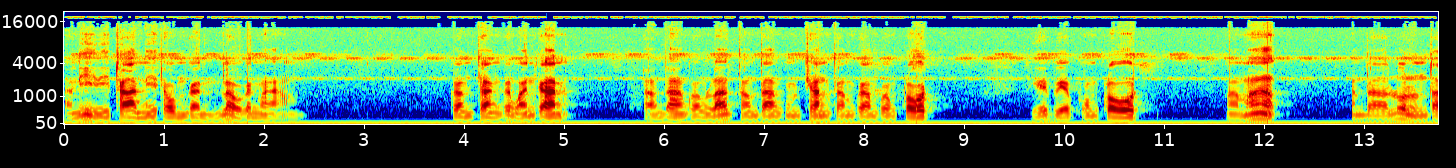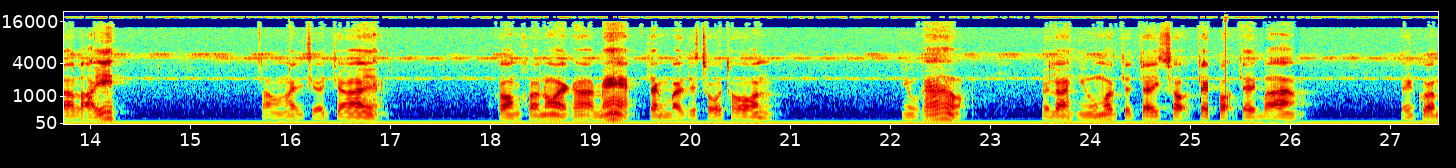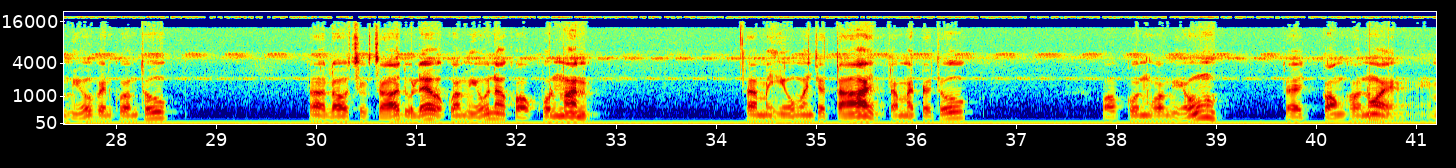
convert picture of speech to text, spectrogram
อันนี้นิทานนิทมกันเล่ากันมาความชังก็เหมือนกันทำตามความรักทำตามความชังทำตามความโกรธเสียเปรียบความโกรธมามากน้ำตาล้วนน้ำตาไหล ต้องให้เสียใจ กล่องข้าน้อยข้าแม่ จังหวัดที่โสธรหิวข้าว เวลาหิวมักจะใจเสาะใจเปาะใจบางเป็นความหิวเป็นความทุกข์ถ้าเราศึกษาดูแล้วความหิวน่าขอบคุณมัน ถ้าไม่หิวมันจะตายทำไมไปทุกข์ขอบคุณความหิว แต่กล่องข้าวน้อย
